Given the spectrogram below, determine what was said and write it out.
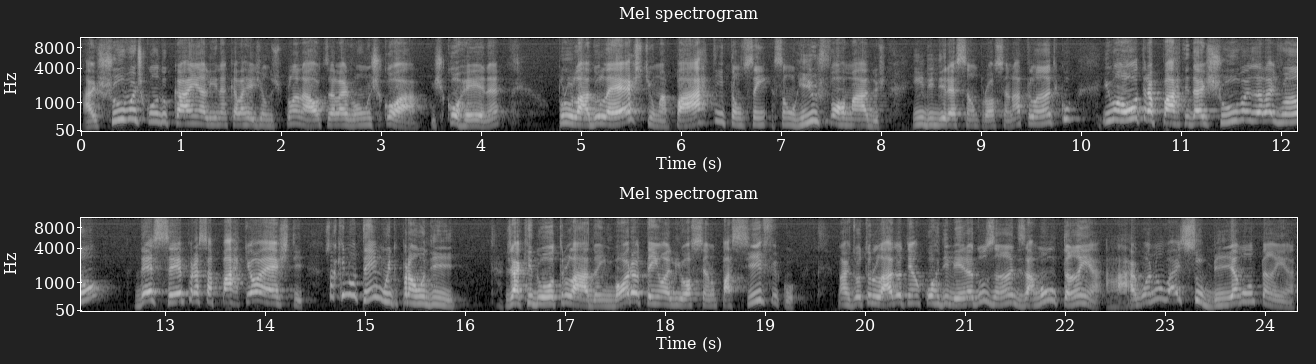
As chuvas quando caem ali naquela região dos planaltos, elas vão escoar, escorrer, né? Para o lado leste, uma parte, então são rios formados indo em direção para o Oceano Atlântico, e uma outra parte das chuvas elas vão descer para essa parte oeste. Só que não tem muito para onde ir. Já que do outro lado, embora eu tenha ali o Oceano Pacífico, mas do outro lado eu tenho a Cordilheira dos Andes, a montanha. A água não vai subir a montanha.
